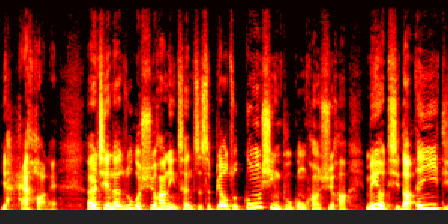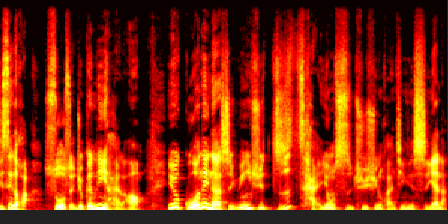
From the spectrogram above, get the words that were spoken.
也还好嘞。而且呢，如果续航里程只是标注工信部工况续航，没有提到 NEDC 的话，缩水就更厉害了啊。因为国内呢是允许只采用市区循环进行实验的，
